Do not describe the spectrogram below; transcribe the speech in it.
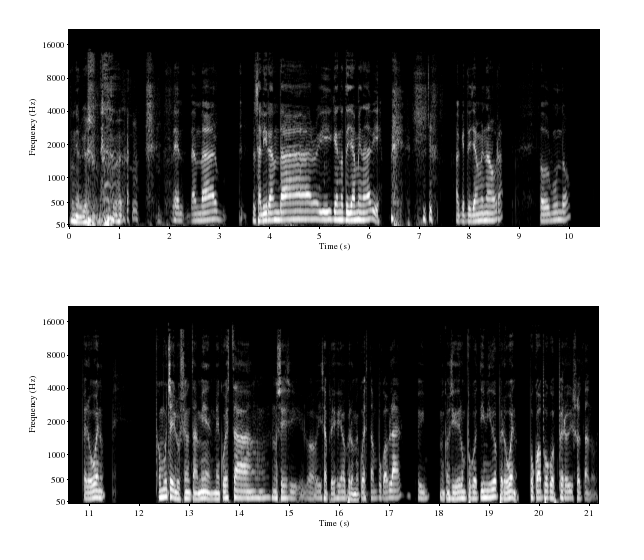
Muy nervioso. de, de andar, de salir a andar y que no te llame nadie. a que te llamen ahora, todo el mundo. Pero bueno, con mucha ilusión también. Me cuesta, no sé si lo habéis apreciado, pero me cuesta un poco hablar. Soy, me considero un poco tímido, pero bueno, poco a poco espero ir soltándome.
